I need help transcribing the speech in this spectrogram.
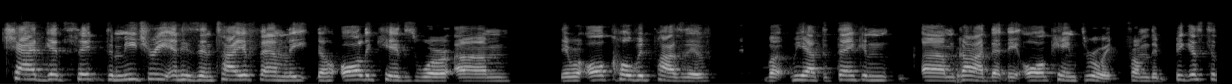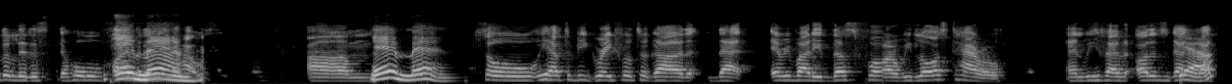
Chad get sick. Dimitri and his entire family, the, all the kids were, um, they were all COVID positive. But we have to thank and, um, God that they all came through it, from the biggest to the littlest, the whole five of them in Amen. the house. Um, Amen. so we have to be grateful to God that everybody thus far, we lost Harold and we've had others got, Yeah. got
